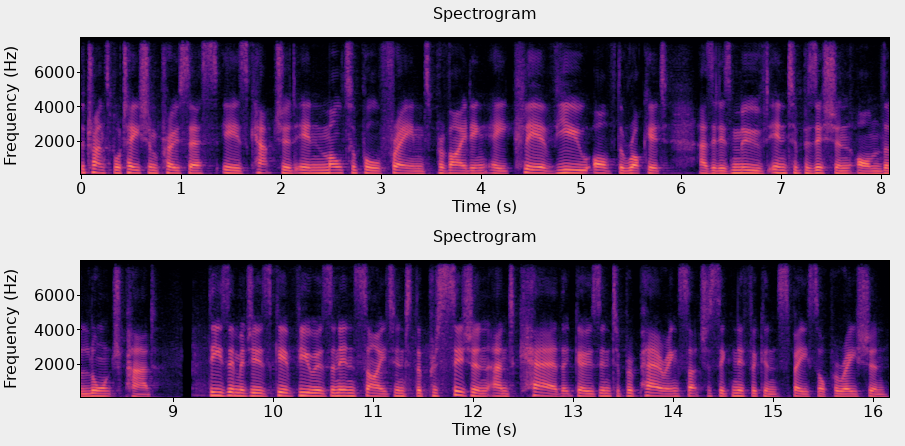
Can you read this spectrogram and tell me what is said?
The transportation process is captured in multiple frames, providing a clear view of the rocket as it is moved into position on the launch pad. These images give viewers an insight into the precision and care that goes into preparing such a significant space operation.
